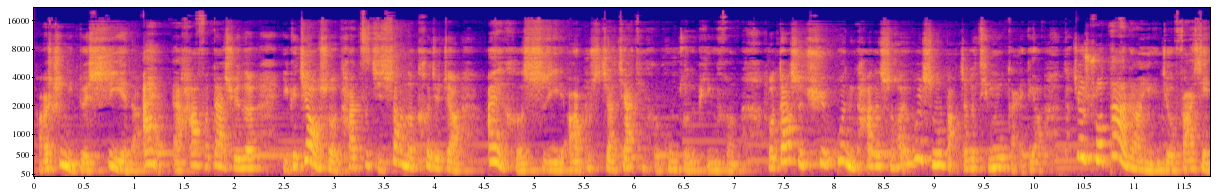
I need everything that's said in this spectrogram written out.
而是你对事业的爱。哎，哈佛大学的一个教授，他自己上的课就叫爱和事业，而不是叫家庭和工作的平衡。我当时去问他的时候，哎，为什么把这个题目改掉？他就说，大量研究发现，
